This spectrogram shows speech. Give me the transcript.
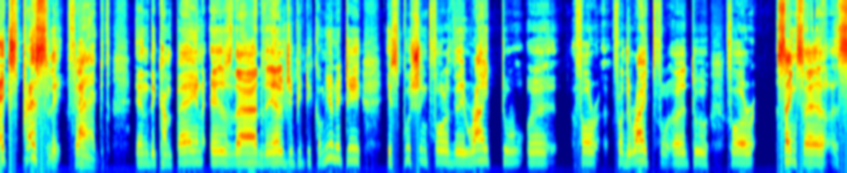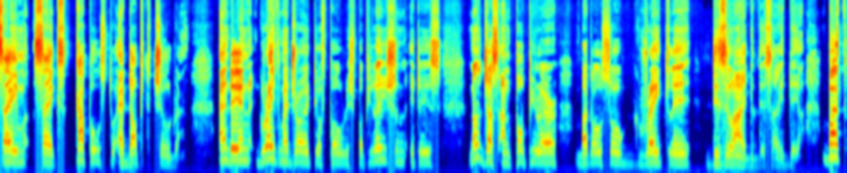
expressly flagged in the campaign is that the LGBT community is pushing for the right to uh, for for the right for uh, to for same same sex couples to adopt children. And in great majority of polish population it is not just unpopular but also greatly disliked this idea. But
